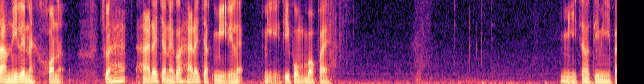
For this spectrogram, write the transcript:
ตามนี้เลยนะคอนอะส่วนหาหาได้จากไหนก็หาได้จากหมีนี่แหละหมีที่ผมบอกไปหมีเจ้าตีหมีไป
